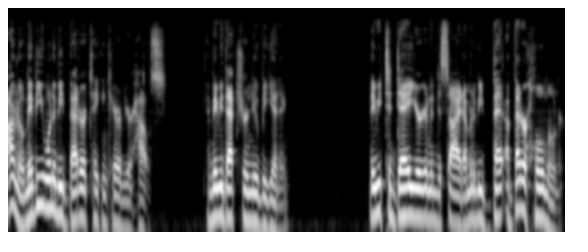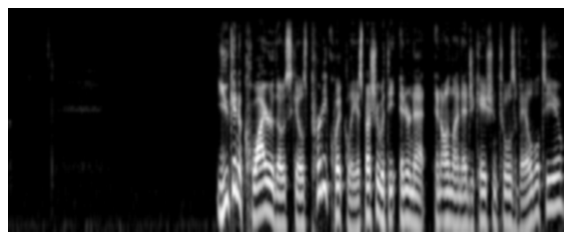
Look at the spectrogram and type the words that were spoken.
I don't know, maybe you want to be better at taking care of your house. And maybe that's your new beginning. Maybe today you're going to decide, I'm going to be, a better homeowner you can acquire those skills pretty quickly, especially with the internet and online education tools available to you.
